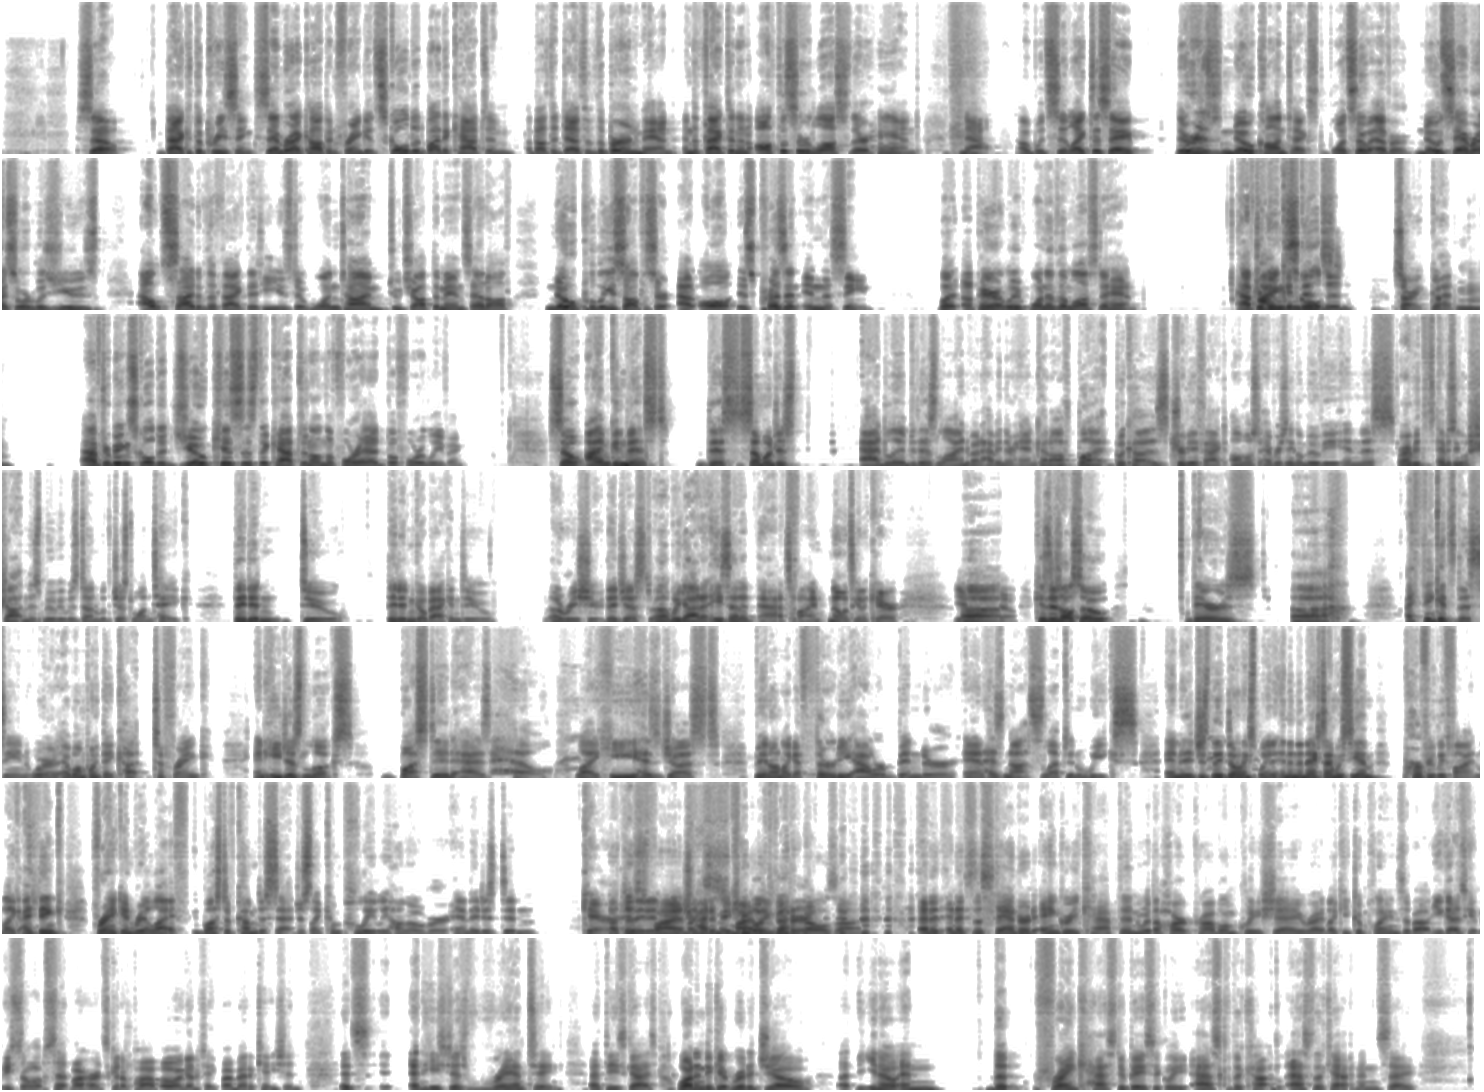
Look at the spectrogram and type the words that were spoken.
So, back at the precinct, Samurai Cop and Frank get scolded by the captain about the death of the burned man and the fact that an officer lost their hand. Now, I would like to say there is no context whatsoever. No samurai sword was used outside of the fact that he used it one time to chop the man's head off. No police officer at all is present in the scene. But apparently, one of them lost a hand. After being scolded, Sorry, go ahead. Mhm. After being scolded, Joe kisses the captain on the forehead before leaving. So I'm convinced this someone just ad libbed this line about having their hand cut off, but because trivia fact, almost every single movie in this or every every single shot in this movie was done with just one take. They didn't do they didn't go back and do a reshoot. They just uh, we got it. He said it. Ah, it's fine. No one's gonna care. Yeah, Uh, yeah. because there's also there's uh I think it's this scene where at one point they cut to Frank and he just looks busted as hell. Like he has just been on like a 30 hour bender and has not slept in weeks. And it just they don't explain it. And then the next time we see him, perfectly fine. Like I think Frank in real life must have come to set just like completely hungover and they just didn't care. They just didn't, fine, like, like, to make smiling look better. with bells on, and it and it's the standard angry captain with a heart problem cliche, right? Like he complains about you guys get me so upset, my heart's gonna pop. Oh, I got to take my medication. It's and he's just ranting at these guys, wanting to get rid of Joe, uh, you know, and the Frank has to basically ask the co- ask the captain and say.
